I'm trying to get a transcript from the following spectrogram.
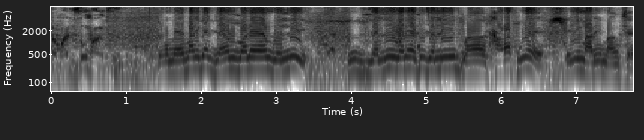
તમારી શું માંગ છે? તો મહેરબાની કરીને જેમ બને એમ વહેલી જલ્દી બને એટલું જલ્દી ખાડા પૂરે એવી મારી માંગ છે.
